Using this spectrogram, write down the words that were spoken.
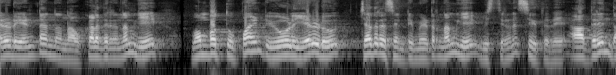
ಎರಡು ಎಂಟನ್ನು ನಾವು ಕಳೆದರೆ ನಮಗೆ ಒಂಬತ್ತು ಪಾಯಿಂಟ್ ಏಳು ಎರಡು ಚದರ ಸೆಂಟಿಮೀಟರ್ ನಮಗೆ ವಿಸ್ತೀರ್ಣ ಸಿಗ್ತದೆ. ಆದ್ದರಿಂದ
